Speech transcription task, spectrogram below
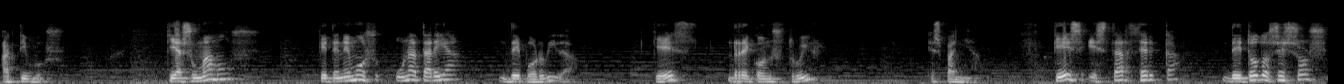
activos, que asumamos que tenemos una tarea de por vida, que es reconstruir España, que es estar cerca de todos esos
